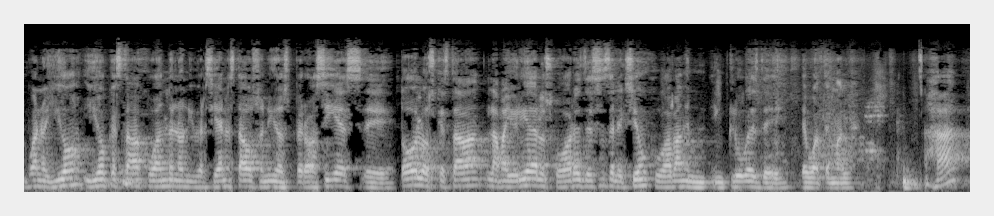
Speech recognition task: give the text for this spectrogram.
bueno, yo, yo que estaba jugando en la universidad en Estados Unidos, pero así es, eh, todos los que estaban, la mayoría de los jugadores de esa selección jugaban en, clubes de, de, Guatemala. Ajá.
